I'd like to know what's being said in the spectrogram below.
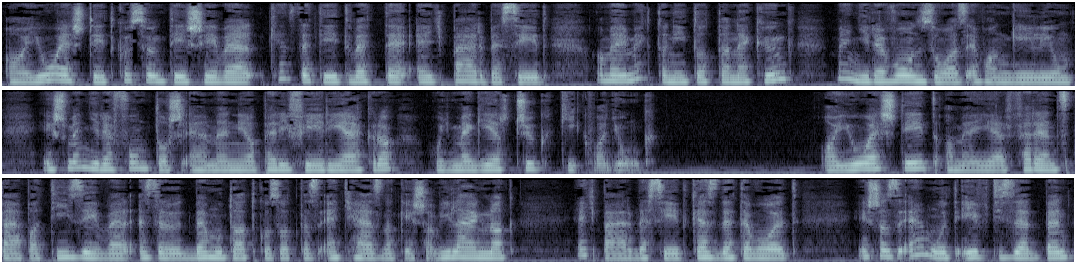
A jó estét köszöntésével kezdetét vette egy párbeszéd, amely megtanította nekünk, mennyire vonzó az evangélium, és mennyire fontos elmenni a perifériákra, hogy megértsük, kik vagyunk. A jó estét, amelyel Ferenc pápa tíz évvel ezelőtt bemutatkozott az egyháznak és a világnak, egy párbeszéd kezdete volt, és az elmúlt évtizedben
